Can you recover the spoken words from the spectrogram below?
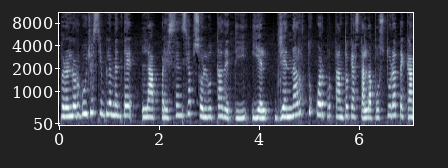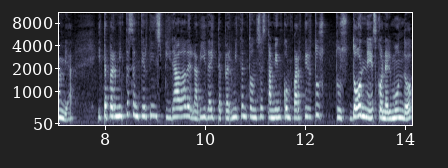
Pero el orgullo es simplemente la presencia absoluta de ti y el llenar tu cuerpo tanto que hasta la postura te cambia y te permite sentirte inspirada de la vida y te permite entonces también compartir tus, tus dones con el mundo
